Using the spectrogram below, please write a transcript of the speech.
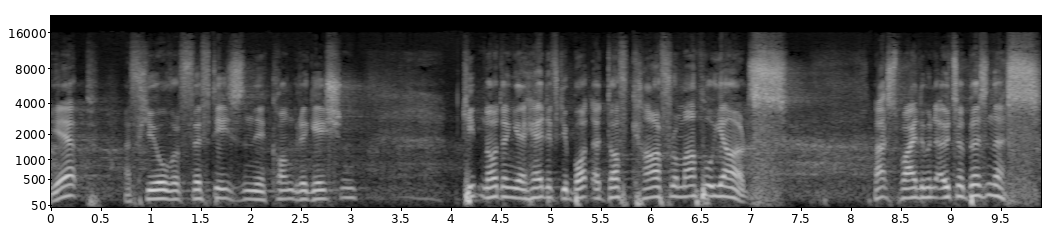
Yep, a few over 50s in the congregation. Keep nodding your head if you bought a Duff car from Appleyards. That's why they went out of business.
